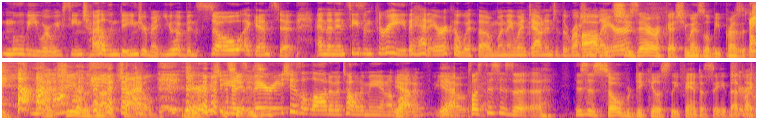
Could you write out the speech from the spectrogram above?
movie where we've seen child endangerment, you have been so against it. And then in season three, they had Erica with them when they went down into the Russian Ah, lair. but she's Erica. She might as well be president. Like she was not a child. True. She is- very. She has a lot of autonomy and a Yeah, lot of. You yeah. Know, Plus, yeah. this is a. Uh, this is so ridiculously fantasy that True. like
